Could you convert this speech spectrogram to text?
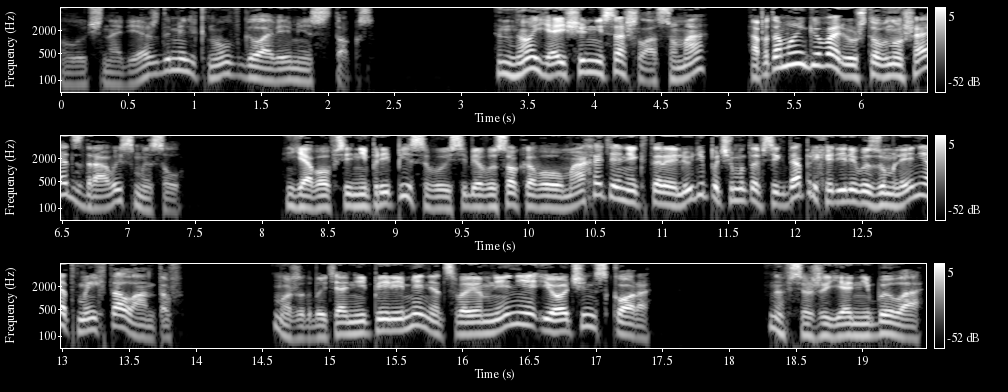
Луч надежды мелькнул в голове мисс Стокс. Но я еще не сошла с ума а потому и говорю, что внушает здравый смысл. Я вовсе не приписываю себе высокого ума, хотя некоторые люди почему-то всегда приходили в изумление от моих талантов. Может быть, они переменят свое мнение и очень скоро. Но все же я не была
